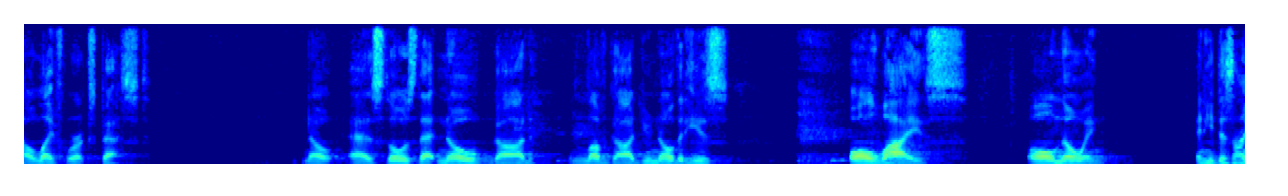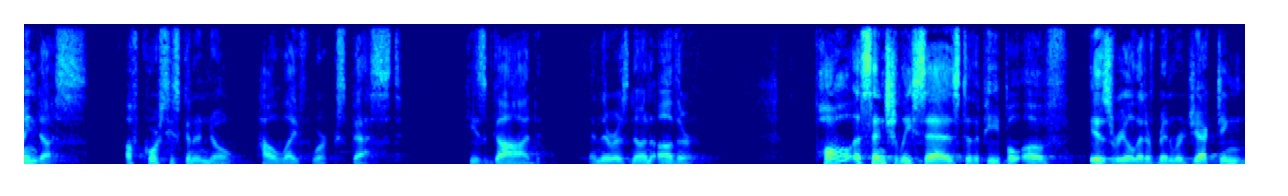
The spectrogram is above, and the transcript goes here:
how life works best. Now, as those that know God and love God, you know that He's all wise, all knowing, and He designed us. Of course, He's going to know how life works best. He's God, and there is none other. Paul essentially says to the people of Israel that have been rejecting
